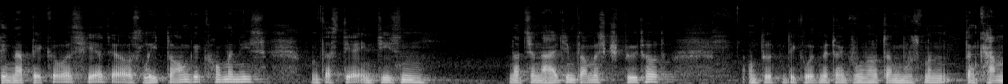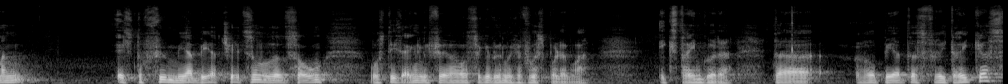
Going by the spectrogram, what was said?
den Nabekovas her, der aus Litauen gekommen ist, und dass der in diesem Nationalteam damals gespielt hat und dort die Goldmedaille gewonnen hat, dann muss man, dann kann man es noch viel mehr wertschätzen oder sagen, was das eigentlich für ein außergewöhnlicher Fußballer war. Extrem guter. Der Robertas Friedrikas,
